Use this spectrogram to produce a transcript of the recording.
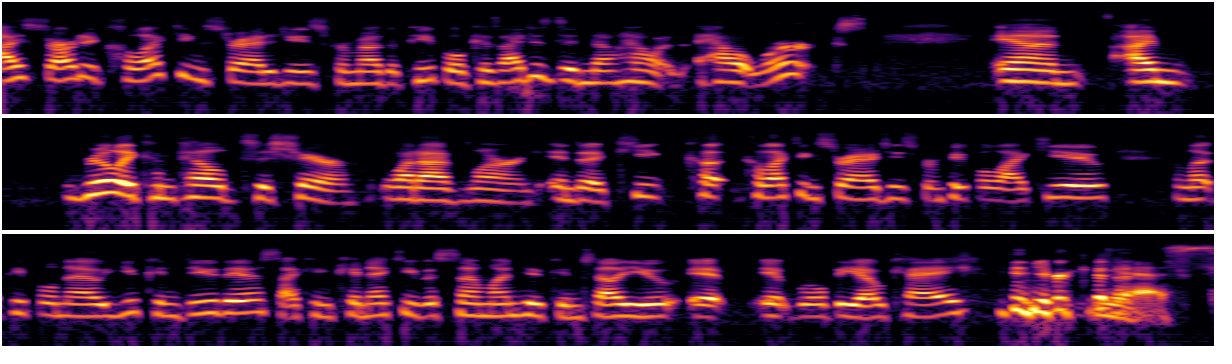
I started collecting strategies from other people because I just didn't know how it, how it works. And I'm really compelled to share what I've learned and to keep co- collecting strategies from people like you and let people know you can do this. I can connect you with someone who can tell you it it will be okay and you're gonna yes.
